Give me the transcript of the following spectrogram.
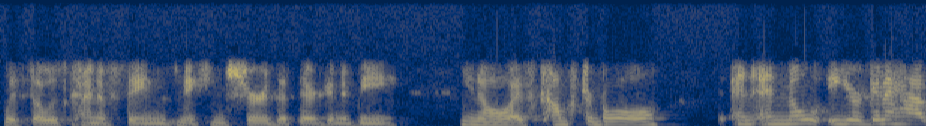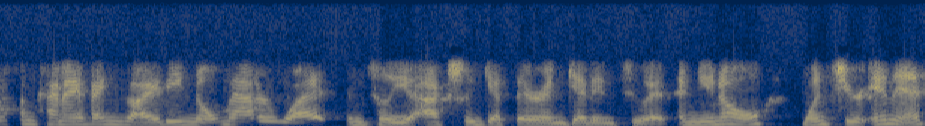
with those kind of things, making sure that they're going to be, you know, as comfortable and and no you're going to have some kind of anxiety no matter what until you actually get there and get into it and you know once you're in it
